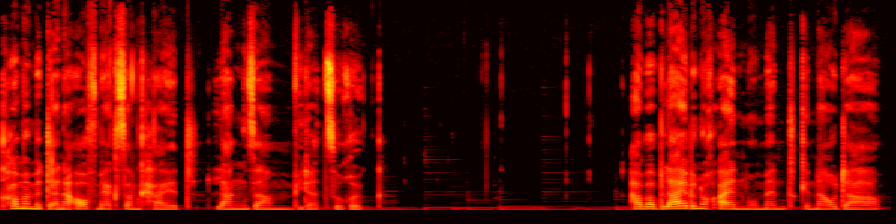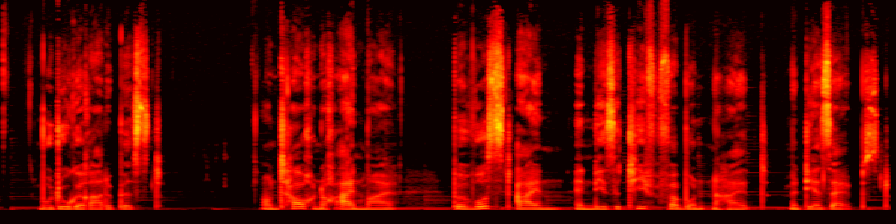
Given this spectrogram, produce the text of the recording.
Komme mit deiner Aufmerksamkeit langsam wieder zurück aber bleibe noch einen Moment genau da, wo du gerade bist und tauche noch einmal bewusst ein in diese tiefe Verbundenheit mit dir selbst.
